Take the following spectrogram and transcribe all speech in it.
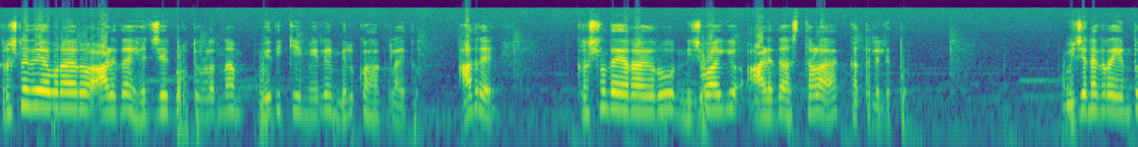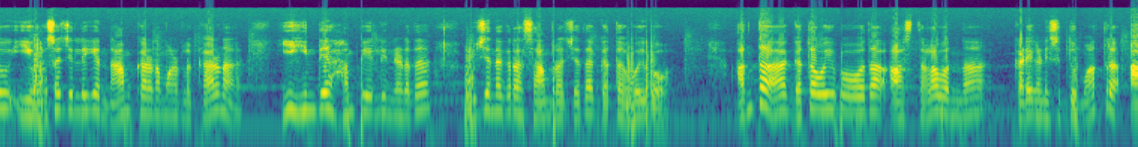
ಕೃಷ್ಣದೇವರಾಯರು ಆಳಿದ ಹೆಜ್ಜೆ ಗುರುತುಗಳನ್ನು ವೇದಿಕೆಯ ಮೇಲೆ ಮೆಲುಕು ಹಾಕಲಾಯಿತು. ಆದರೆ ಕೃಷ್ಣದೇವರಾಯರು ನಿಜವಾಗಿಯೂ ಆಳಿದ ಸ್ಥಳ ಕತ್ತಲಲ್ಲಿತ್ತು. ವಿಜಯನಗರ ಎಂದು ಈ ಹೊಸ ಜಿಲ್ಲೆಗೆ ನಾಮಕರಣ ಮಾಡಲು ಕಾರಣ ಈ ಹಿಂದೆ ಹಂಪಿಯಲ್ಲಿ ನಡೆದ ವಿಜಯನಗರ ಸಾಮ್ರಾಜ್ಯದ ಗತ ವೈಭವ. ಅಂಥ ಗತವೈಭವದ ಆ ಸ್ಥಳವನ್ನು ಕಡೆಗಣಿಸಿದ್ದು ಮಾತ್ರ ಆ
